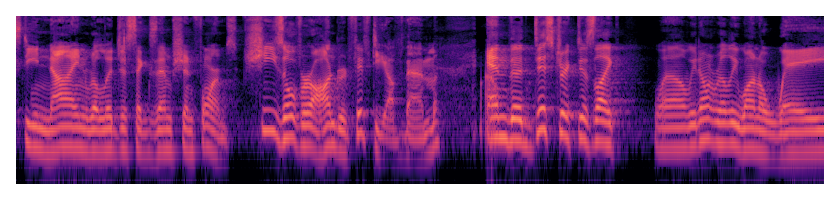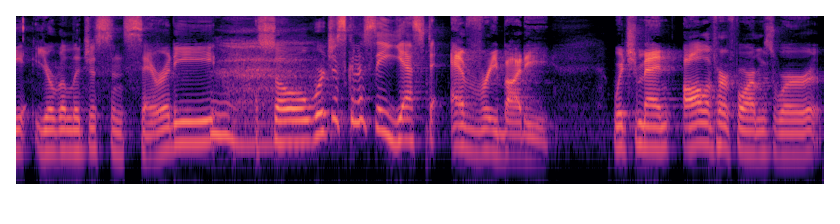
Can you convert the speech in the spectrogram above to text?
169 religious exemption forms. She's over 150 of them. And the district is like, well, we don't really want to weigh your religious sincerity. so we're just going to say yes to everybody. Which meant all of her forms were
